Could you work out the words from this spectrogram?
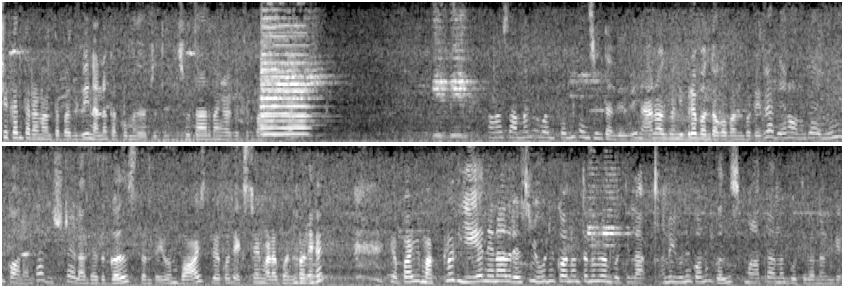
ಚಿಕನ್ ತರೋಣ ಅಂತ ಬಂದ್ವಿ. ನನ್ನ ಕರ್ಕೊಂಬಂದ್ರ ಜೊತೆ. ಸುತ್ತಾಡ್ದಂಗೆ ಆಗುತ್ತೆ, ಬಾ ಸಾಮಾನ್ಯ ಒಂದು ಪೆನ್ ಪೆನ್ಸಿಲ್ ತಂದಿದ್ವಿ. ನಾನು ಹಸ್ಬೆಂಡ್ ಇಬ್ಬರೇ ಬಂದು ತಗೊಬಂದ್ಬಿಟ್ಟಿದ್ವಿ ಅದೇನೋ ಅವ್ನಿಗೆ ಯೂನಿಕಾರ್ನ್ ಅಂತ, ಅದು ಇಷ್ಟ ಇಲ್ಲ. ಅಂತ ಅದು ಗರ್ಲ್ಸ್ ಅಂತ ಇವನು ಬಾಯ್ಸ್ ಬೇಕು ಅಂತ ಎಕ್ಸ್ಚೇಂಜ್ ಮಾಡಕ್ಕೆ ಬಂದವನೇ. ಯಪ್ಪ, ಈ ಮಕ್ಳದ್ದು ಏನೇನಾದ್ರೂ ಹೆಸರು ಯೂನಿಕಾರ್ನ್ ಅಂತಲೂ ನನಗೆ ಗೊತ್ತಿಲ್ಲ. ಅಂದರೆ ಯೂನಿಕಾರ್ನ್ ಗರ್ಲ್ಸ್ ಮಾತ್ರ ಅನ್ನೋದು ಗೊತ್ತಿಲ್ಲ ನನಗೆ.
